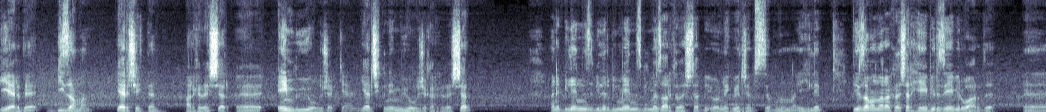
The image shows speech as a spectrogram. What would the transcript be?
bir yerde bir zaman gerçekten arkadaşlar e, en büyüğü olacak yani. Gerçekten en büyüğü olacak arkadaşlar. Hani bileniniz bilir bilmeyeniniz bilmez arkadaşlar. Bir örnek vereceğim size bununla ilgili. Bir zamanlar arkadaşlar H1Z1 vardı. Ee,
